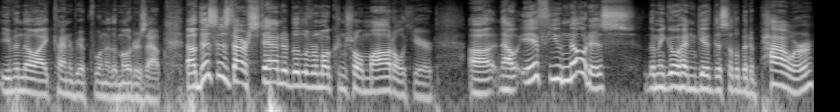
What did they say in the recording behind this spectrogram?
even though I kind of ripped one of the motors out. Now, this is our standard little remote control model here. Uh, now, if you notice, let me go ahead and give this a little bit of power,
